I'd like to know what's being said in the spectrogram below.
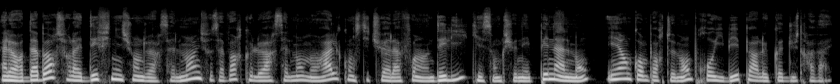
Alors d'abord sur la définition du harcèlement, il faut savoir que le harcèlement moral constitue à la fois un délit qui est sanctionné pénalement et un comportement prohibé par le Code du travail.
